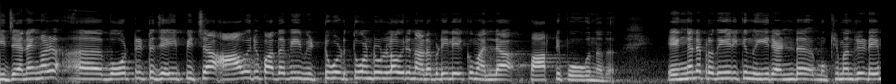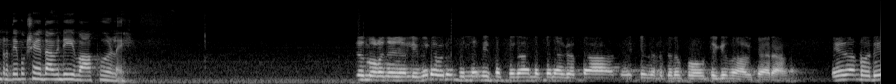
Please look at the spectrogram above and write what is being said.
ഈ ജനങ്ങൾ വോട്ടിട്ട് ജയിപ്പിച്ച ആ ഒരു പദവി വിട്ടുകൊടുത്തുകൊണ്ടുള്ള ഒരു നടപടിയിലേക്കുമല്ല പാർട്ടി പോകുന്നത്. എങ്ങനെ പ്രതികരിക്കുന്നു ഈ രണ്ട് മുഖ്യമന്ത്രിയുടെയും പ്രതിപക്ഷ നേതാവിന്റെയും വാക്കുകളെ? എന്ന് പറഞ്ഞു കഴിഞ്ഞാൽ ഇവരെ ഒരു മുന്നണി സംവിധാനത്തിനകത്ത് ദേശീയ തലത്തിൽ പ്രവർത്തിക്കുന്ന ആൾക്കാരാണ്. ഏതാണ്ട് ഒരേ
